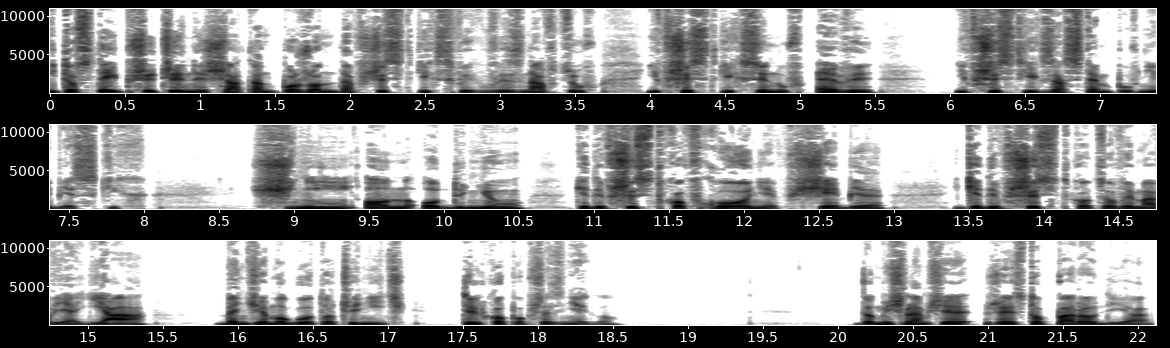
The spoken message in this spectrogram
I to z tej przyczyny szatan pożąda wszystkich swych wyznawców i wszystkich synów Ewy i wszystkich zastępów niebieskich. Śni on o dniu, kiedy wszystko wchłonie w siebie i kiedy wszystko, co wymawia ja, będzie mogło to czynić tylko poprzez niego. Domyślam się, że jest to parodia,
